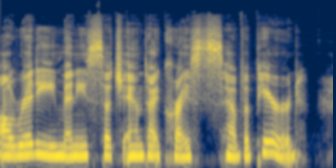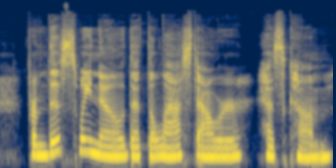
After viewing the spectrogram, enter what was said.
already many such antichrists have appeared. From this we know that the last hour has come.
